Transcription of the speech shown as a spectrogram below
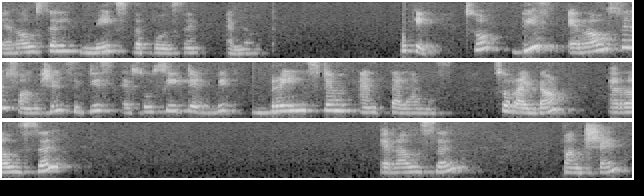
arousal makes the person alert. Okay, so these arousal functions, it is associated with brainstem and thalamus. So write down arousal, arousal function,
